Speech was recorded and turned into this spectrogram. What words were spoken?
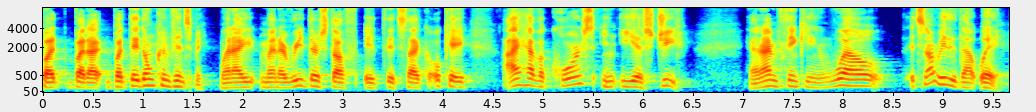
but but I, but they don't convince me. When I when I read their stuff, it, it's like okay, I have a course in ESG, and I'm thinking, well, it's not really that way.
